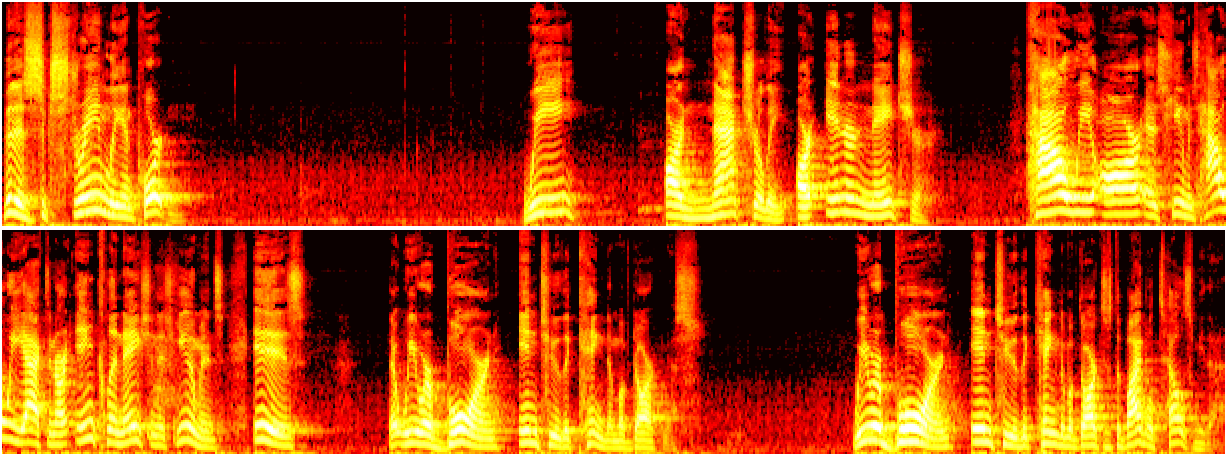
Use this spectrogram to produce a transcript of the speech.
That is extremely important. We are naturally, our inner nature, how we are as humans, how we act, and our inclination as humans is that we were born into the kingdom of darkness. We were born into the kingdom of darkness. The Bible tells me that.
